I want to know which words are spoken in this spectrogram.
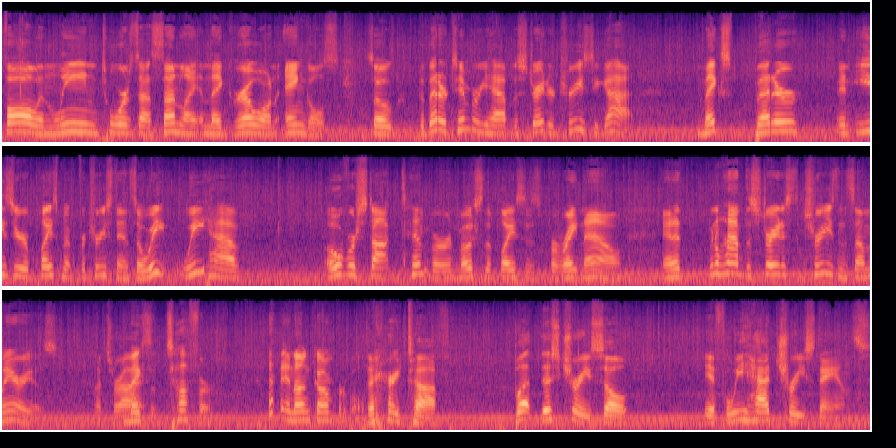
fall and lean towards that sunlight and they grow on angles. So the better timber you have, the straighter trees you got. Makes better and easier placement for tree stands. So we we have overstocked timber in most of the places for right now, and it, we don't have the straightest of trees in some areas. That's It right. makes it tougher and uncomfortable. very tough. But this tree, so if we had tree stands,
